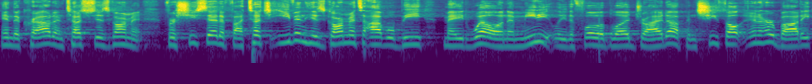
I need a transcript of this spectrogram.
in the crowd and touched his garment. For she said, If I touch even his garments, I will be made well. And immediately the flow of blood dried up, and she felt in her body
